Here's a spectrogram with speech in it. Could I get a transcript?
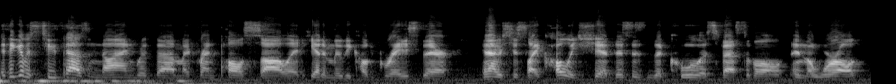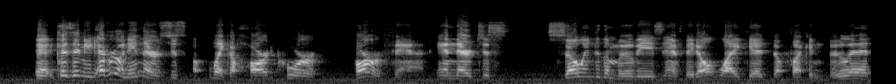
I think it was 2009 with uh, my friend Paul Solet. He had a movie called Grace there, and I was just like, holy shit, this is the coolest festival in the world. Because I mean, everyone in there is just like a hardcore horror fan, and they're just so into the movies, and if they don't like it, they'll fucking boo it,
